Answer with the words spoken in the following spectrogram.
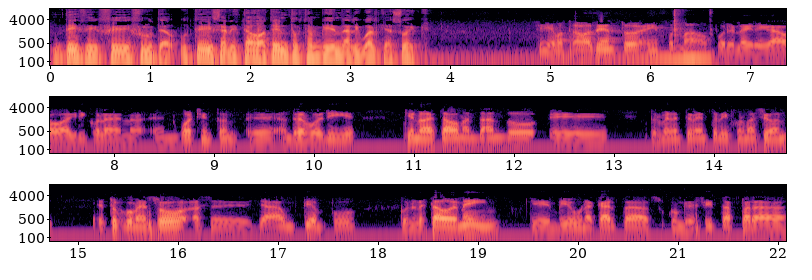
desde Fede Fruta? Ustedes han estado atentos también, al igual que a SUEC. Sí, hemos estado atentos e informados por el agregado agrícola en, Washington, eh, Andrés Rodríguez, que nos ha estado mandando eh, permanentemente la información. Esto comenzó hace ya un tiempo con el estado de Maine, que envió una carta a sus congresistas para,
